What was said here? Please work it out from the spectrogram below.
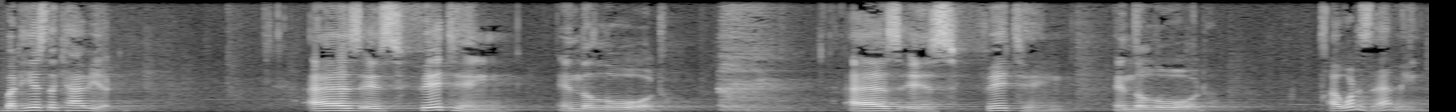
But here's the caveat as is fitting in the Lord. As is fitting in the Lord. Uh, what does that mean?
